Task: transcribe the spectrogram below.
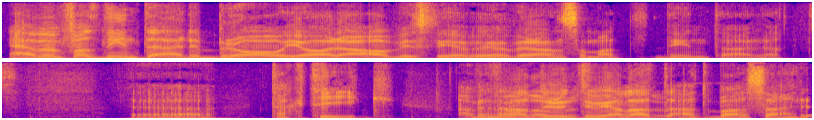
Även fast det inte är det bra att göra. Obviously är vi överens om att det inte är rätt eh, taktik. Men hade du inte velat att bara så här,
